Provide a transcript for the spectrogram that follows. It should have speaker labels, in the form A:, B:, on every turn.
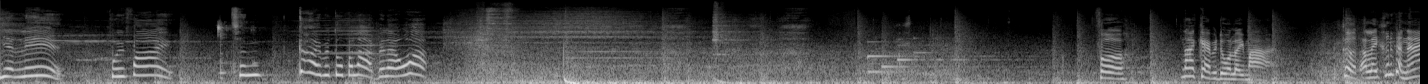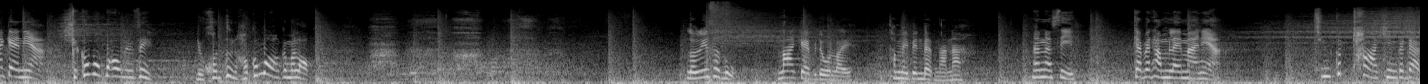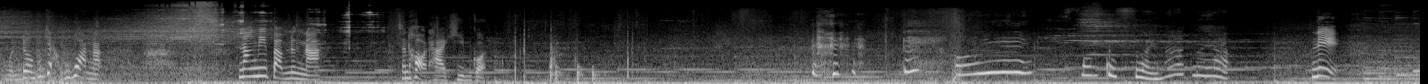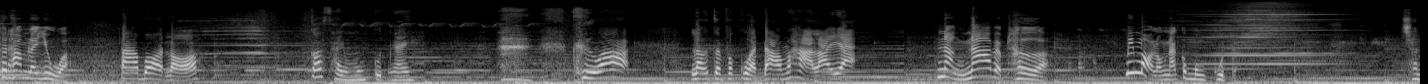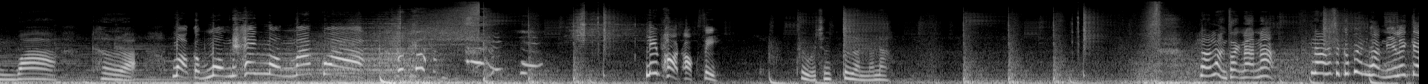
A: เยลลี่ปุยฝ้าย ฉันกลายเป็นตัวประหลาดไปแล้วอะ
B: เฟอร์หน้าแกไปโดนอะไรมา
C: เกิดอะไรขึ้นกับหน้าแกเนี่ย
A: แกก็เบาๆหน่อยสิ เดี๋ยวคนอื่นเขาก็มองกันมาหรอก
B: แล้วนี่สรุปหน้าแกไปโดนอะไรทำไมเป็นแบบนั้นน่ะ
C: นั่นน่ะสิ แกไปทำอะไรมาเนี่ย
A: ฉันก็ทาครีมกันแดดเหมือนเดิมทุกอย่างทุกวันอะ นั่งนี่แป๊บหนึ่งนะ ฉันขอทาครีมก่อน โอ้ยมงกุฎสวยมากเลยอะนี่ เธอทำอะไรอยู่อะ
D: ตาบอดเหรอ ก็ใส่มงกุฎไง คือว่าเราจะประกวดดาวมหาลัยอะ
A: หนังหน้าแบบเธออะไม่เหมาะหรอกนะกับมงกุฎอะฉันว่าเธออะ เหมาะกับมงแท่งมงมากกว่า รีบถอดออกสิ ถือว่าฉันเตือนแล้วนะ แล้วหลังจากนั้นอะหน้าฉันก็เป็นแบบนี้เลยแก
